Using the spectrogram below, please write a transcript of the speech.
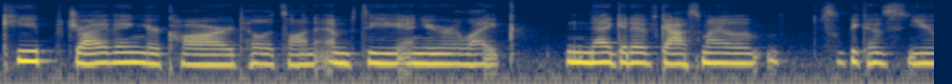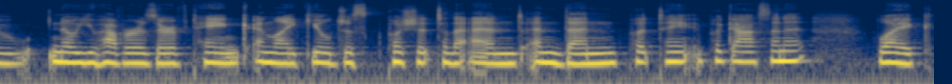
keep driving your car till it's on empty and you're like negative gas miles because you know you have a reserve tank and like you'll just push it to the end and then put put gas in it. Like,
